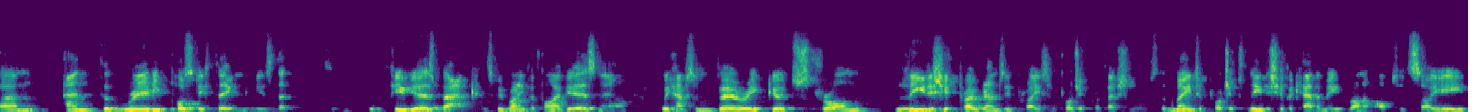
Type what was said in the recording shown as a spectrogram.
Um, and the really positive thing is that a few years back, it's been running for five years now, we have some very good, strong leadership programs in place for project professionals. The Major Projects Leadership Academy run at Oxford Said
